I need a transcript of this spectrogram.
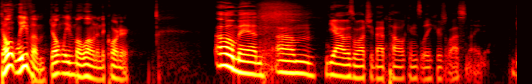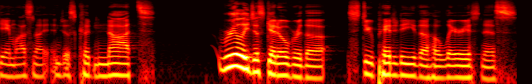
Don't leave him. Don't leave him alone in the corner. Oh man, um, yeah, I was watching that Pelicans Lakers last night game last night and just could not really just get over the stupidity, the hilariousness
